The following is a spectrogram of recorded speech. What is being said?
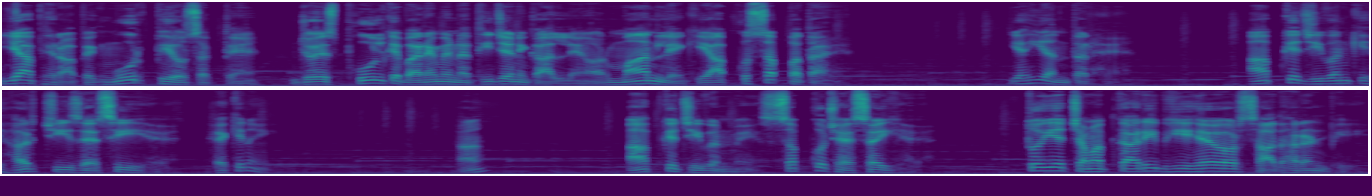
या फिर आप एक मूर्ख भी हो सकते हैं, जो इस फूल के बारे में नतीजे निकाल लें और मान लें कि आपको सब पता है। यही अंतर है। आपके जीवन की हर चीज़ ऐसी ही है है कि नहीं? हाँ? आपके जीवन में सब कुछ ऐसा ही है। तो यह चमत्कारी भी है और साधारण भी।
